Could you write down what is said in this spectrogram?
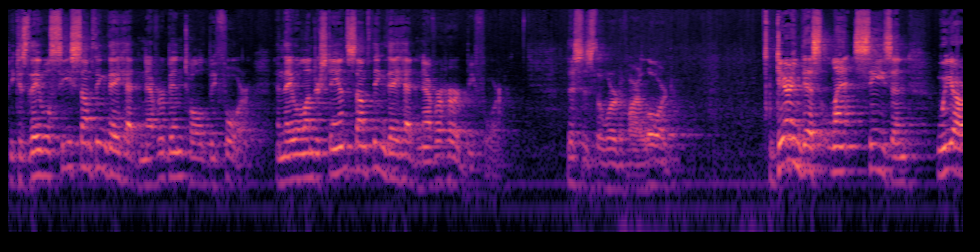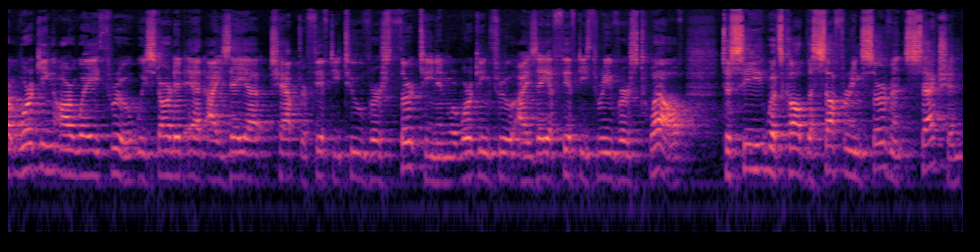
because they will see something they had never been told before, and they will understand something they had never heard before. This is the word of our Lord. During this Lent season, we are working our way through. We started at Isaiah chapter 52, verse 13, and we're working through Isaiah 53, verse 12 to see what's called the suffering servant section.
